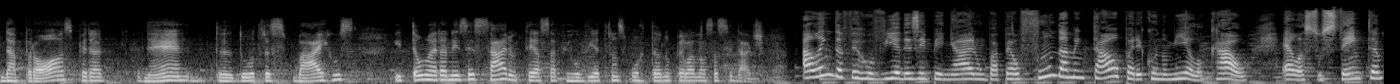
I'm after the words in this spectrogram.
da Próspera né, de, de outros bairros. Então era necessário ter essa ferrovia transportando pela nossa cidade. Além da ferrovia desempenhar um papel fundamental para a economia local, ela sustenta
